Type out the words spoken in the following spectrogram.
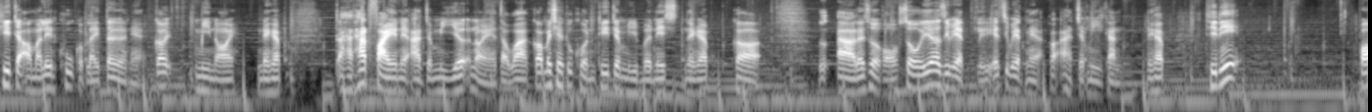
ที่จะเอามาเล่นคู่กับไลเตอร์เนี่ยก็มีน้อยนะครับแต่ธาตุไฟเนี่ยอาจจะมีเยอะหน่อย แต่ว่าก็ไม่ใช่ทุกคนที่จะมีเบอร์นิชนะครับก็ในส่วนของโซเยอร์11 หรือ S11 เนี่ยก็อาจจะมีกันนะครับทีนี้พอ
